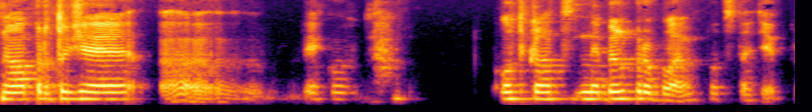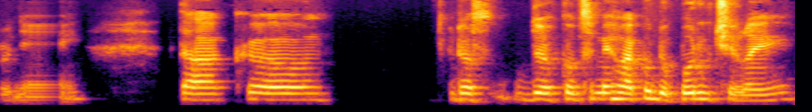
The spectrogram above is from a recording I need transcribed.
No a protože uh, jako odklad nebyl problém v podstatě pro něj, tak do, dokonce mi ho jako doporučili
